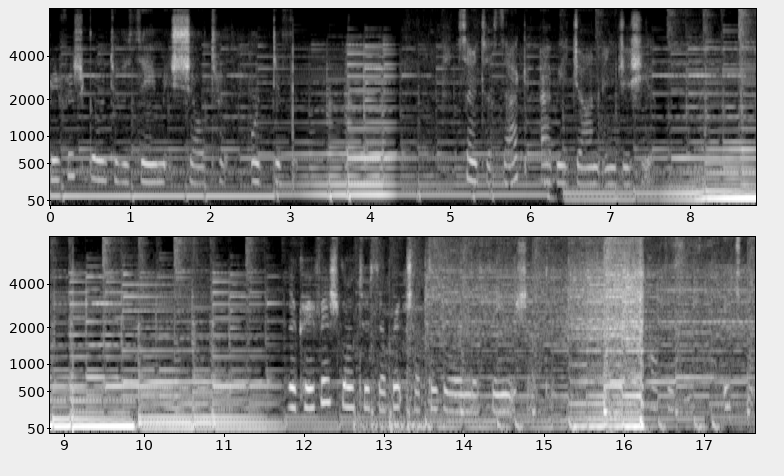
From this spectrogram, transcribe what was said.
crayfish go into the same shelter or different? Scientists Zach, Abby, John, and Jiasheah. The crayfish go into separate shelters or in the same shelter. Hypothesis H1.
